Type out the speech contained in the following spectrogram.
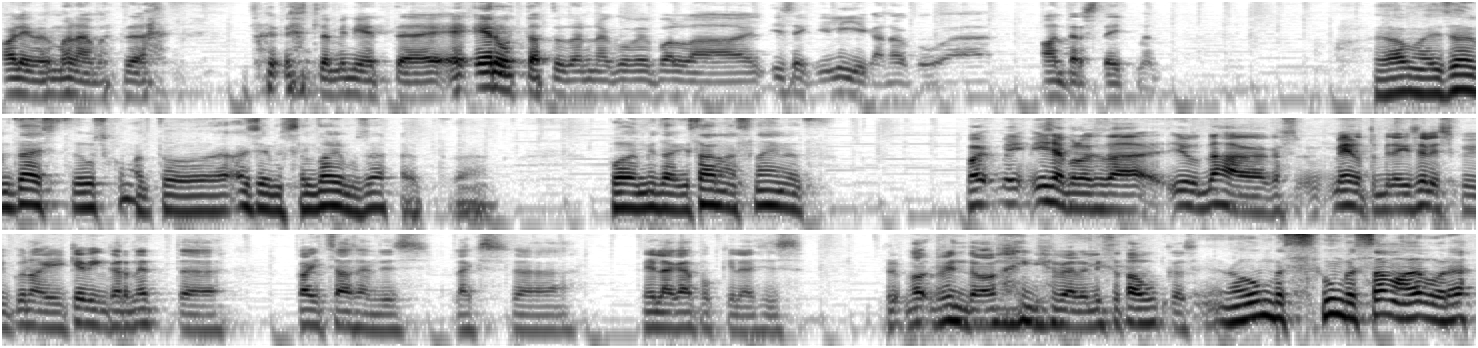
olime mõlemad äh, ütleme nii, et äh, erutatud on nagu võib-olla isegi liiga nagu äh, understatement. jah, ei, see on täiesti uskumatu asi, mis seal toimus jah, et äh, pole midagi sarnast näinud. ma ise pole seda jõudnud näha, aga kas meenutab midagi sellist, kui kunagi Kevin Garnett äh, kaitseasendis läks äh, neljakäpukile, siis ründava mängija peale lihtsalt haukas. no umbes, umbes sama õbur jah,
